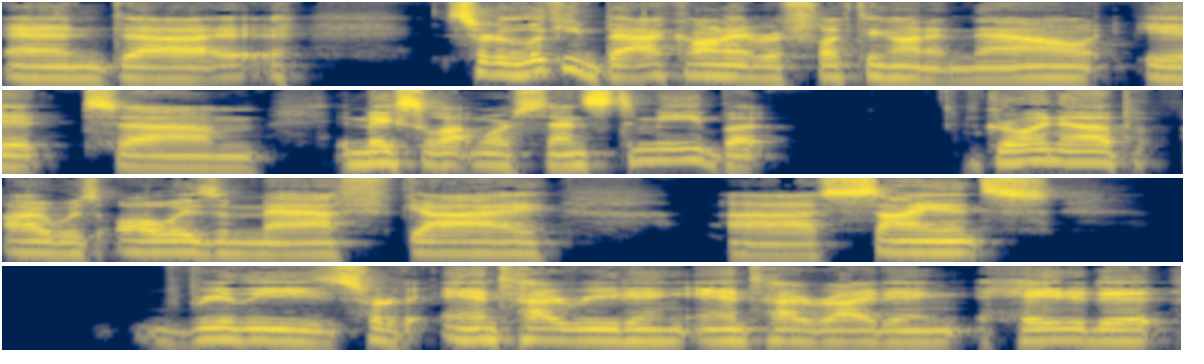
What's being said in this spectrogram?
And uh, sort of looking back on it, reflecting on it now, it um, it makes a lot more sense to me. But growing up, I was always a math guy, uh, science really sort of anti-reading, anti-writing, hated it.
